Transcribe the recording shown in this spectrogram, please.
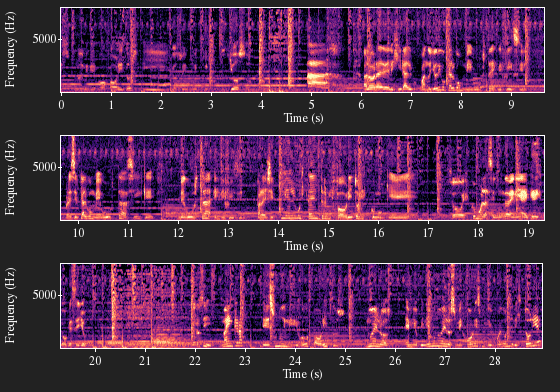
Es uno de mis videojuegos favoritos y yo soy muy quisquilloso a, a la hora de elegir algo. Cuando yo digo que algo me gusta es difícil. Para decir que algo me gusta, así que me gusta es difícil. Para decir que algo está entre mis favoritos es como que eso es como la segunda venida de Cristo, o qué sé yo. Pero sí, Minecraft es uno de mis videojuegos favoritos, uno de los, en mi opinión, uno de los mejores videojuegos de la historia.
